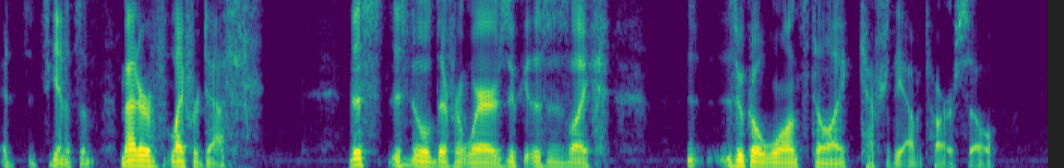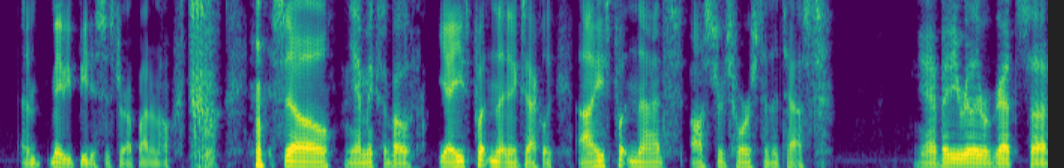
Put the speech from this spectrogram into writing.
it's, it's again, it's a matter of life or death. This is a little different, where Zuko, this is like Zuko wants to like capture the Avatar, so and maybe beat his sister up. I don't know. so Yeah, mix of both. yeah, he's putting that exactly. Uh, he's putting that ostrich horse to the test. Yeah, I bet he really regrets uh,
